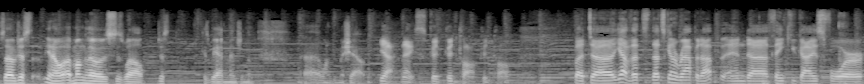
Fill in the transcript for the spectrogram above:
so just you know, among those as well, just because we hadn't mentioned them, uh, I want to give them a shout. Yeah, nice. Good, good call. Good call. But uh, yeah, that's that's gonna wrap it up. And uh, thank you guys for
